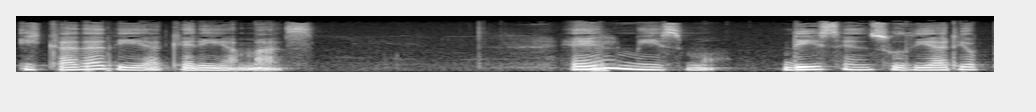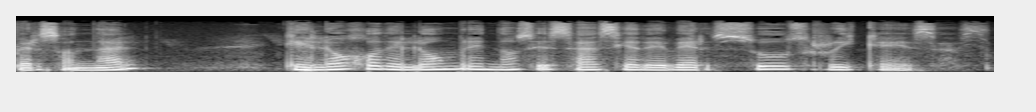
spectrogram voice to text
y cada día quería más. Él mismo dice en su diario personal que el ojo del hombre no se sacia de ver sus riquezas.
